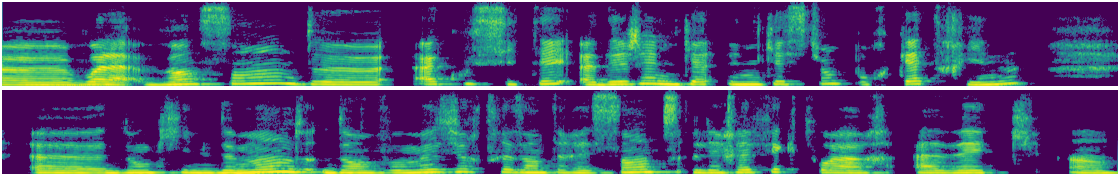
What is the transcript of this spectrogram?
Euh, voilà, Vincent de Acousité a déjà une, question pour Catherine. Euh, donc, il demande dans vos mesures très intéressantes, les réfectoires avec un,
